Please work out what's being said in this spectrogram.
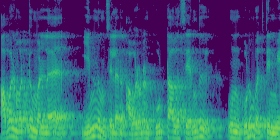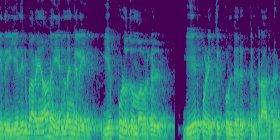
அவள் மட்டுமல்ல இன்னும் சிலர் அவளுடன் கூட்டாக சேர்ந்து உன் குடும்பத்தின் மீது எதிர்மறையான எண்ணங்களை எப்பொழுதும் அவர்கள் ஏற்படுத்தி கொண்டிருக்கின்றார்கள்.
